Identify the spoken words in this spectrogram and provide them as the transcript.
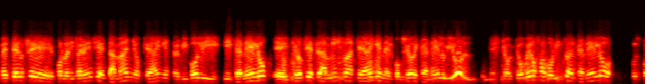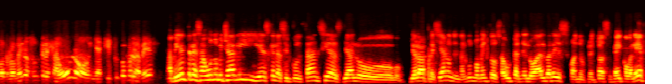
meterse por la diferencia de tamaño que hay entre Vivol y, Canelo, eh, creo que es la misma que hay en el boxeo de Canelo y Vivol. Yo, yo veo favorito al Canelo pues por lo menos un 3 a 1. Y aquí tú cómo la ves. También 3 a 1, mi Charlie, y es que las circunstancias ya lo, ya lo apreciaron en algún momento Saúl Canelo Álvarez cuando enfrentó a Sergey Kovalev.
